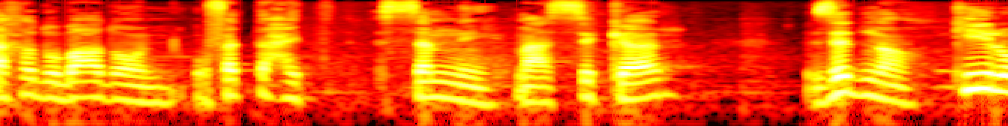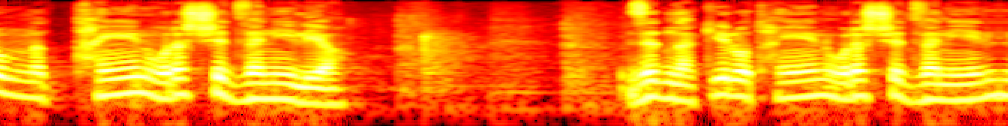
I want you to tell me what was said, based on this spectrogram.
اخذوا بعضهم وفتحت السمنة مع السكر. زدنا كيلو من الطحين ورشة فانيليا. زدنا كيلو طحين ورشة فانيل.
